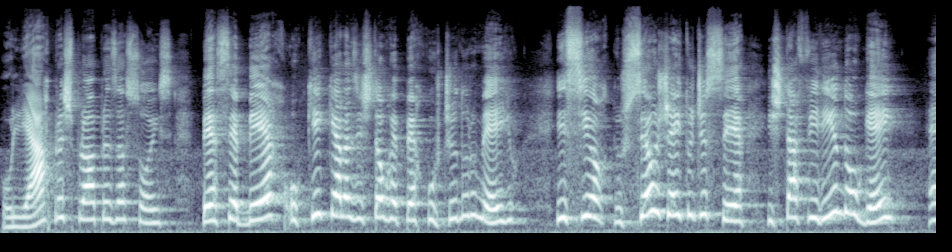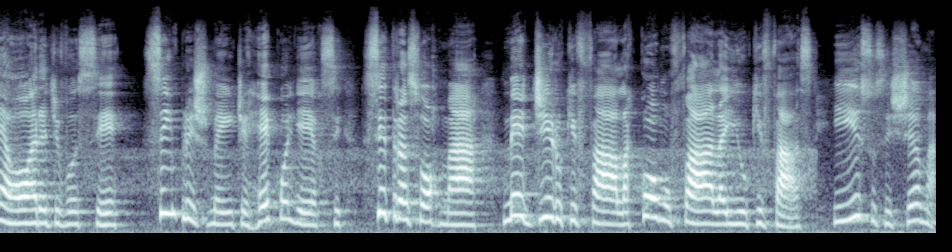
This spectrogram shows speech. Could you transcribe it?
olhar para as próprias ações, perceber o que, que elas estão repercutindo no meio e se o seu jeito de ser está ferindo alguém, é hora de você simplesmente recolher-se, se transformar, medir o que fala, como fala e o que faz. E isso se chama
